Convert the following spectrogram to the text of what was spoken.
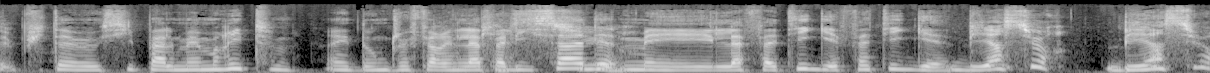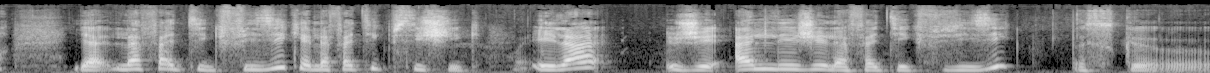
Et puis tu n'avais aussi pas le même rythme. Et donc je vais faire une lapalissade, mais la fatigue est fatigue. Bien sûr, bien sûr. Il y a la fatigue physique et la fatigue psychique. Et là, j'ai allégé la fatigue physique parce que euh,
